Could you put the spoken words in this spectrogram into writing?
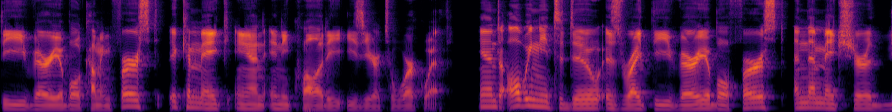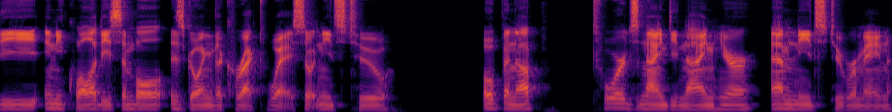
the variable coming first. It can make an inequality easier to work with. And all we need to do is write the variable first and then make sure the inequality symbol is going the correct way. So it needs to open up towards 99 here. m needs to remain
